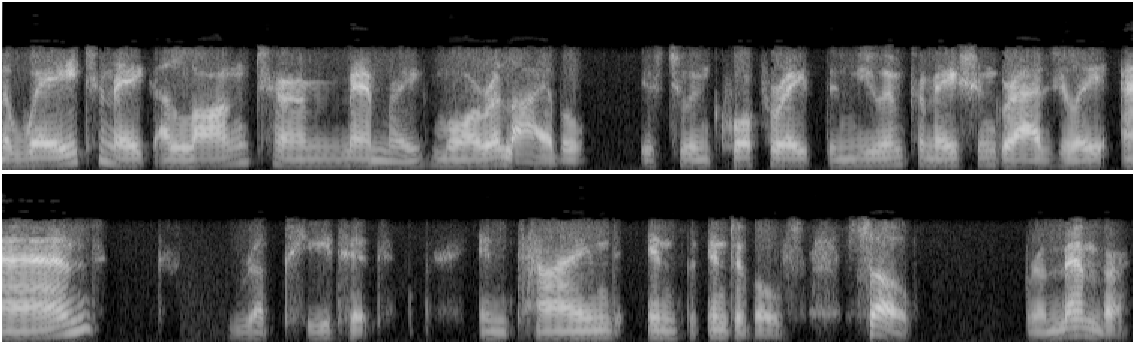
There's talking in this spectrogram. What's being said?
the way to make a long term memory more reliable is to incorporate the new information gradually and repeat it in timed in- intervals. So, remember,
